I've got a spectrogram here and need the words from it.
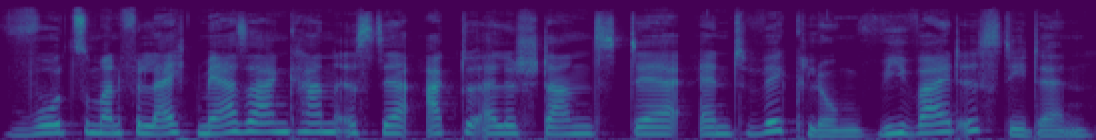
Wozu man vielleicht mehr sagen kann, ist der aktuelle Stand der Entwicklung. Wie weit ist die denn?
